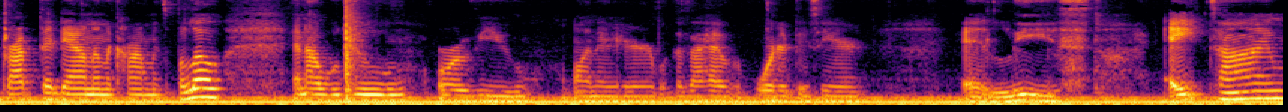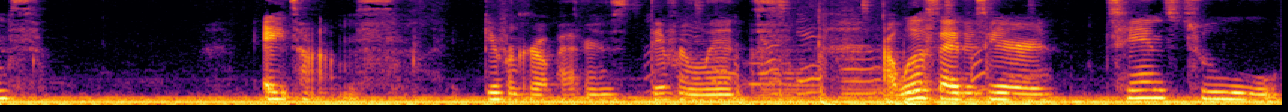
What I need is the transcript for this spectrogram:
drop that down in the comments below and I will do a review on their hair because I have ordered this hair at least eight times. Eight times. Different curl patterns, different lengths. I will say this hair tends to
